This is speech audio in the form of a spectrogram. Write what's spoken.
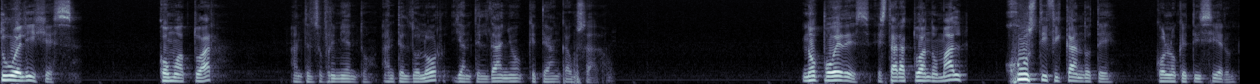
Tú eliges cómo actuar ante el sufrimiento, ante el dolor y ante el daño que te han causado. No puedes estar actuando mal justificándote con lo que te hicieron.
